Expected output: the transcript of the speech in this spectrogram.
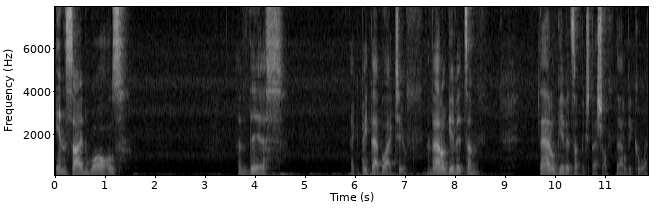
inside walls of this. I can paint that black too. And that'll give it some that'll give it something special. That'll be cool.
